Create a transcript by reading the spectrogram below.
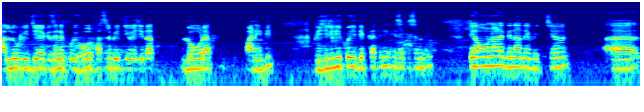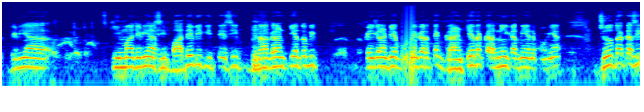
ਆਲੂ ਬੀਜੇ ਹੈ, ਕਿਸੇ ਨੇ ਕੋਈ ਹੋਰ ਫਸਲ ਬੀਜੀ ਹੋਈ ਜਿਹਦਾ ਲੋੜ ਹੈ ਪਾਣੀ ਦੀ। ਬਿਜਲੀ ਦੀ ਕੋਈ ਦਿੱਕਤ ਨਹੀਂ ਕਿਸੇ ਕਿਸਮ ਦੀ। ਤੇ ਆਉਣ ਵਾਲੇ ਦਿਨਾਂ ਦੇ ਵਿੱਚ ਜਿਹੜੀਆਂ ਸਕੀਮਾਂ ਜਿਹੜੀਆਂ ਅਸੀਂ ਵਾਅਦੇ ਵੀ ਕੀਤੇ ਸੀ ਬਿਨਾਂ ਗਰੰਟੀਆਂ ਤੋਂ ਵੀ ਕਈ ਗਰੰਟੀਆਂ ਪੂਰੀਆਂ ਕਰਤੀਆਂ ਗਰੰਟੀਆਂ ਤਾਂ ਕਰਨੀ ਹੀ ਕਰਨੀਆਂ ਨੇ ਪੂਰੀਆਂ। ਜਦੋਂ ਤੱਕ ਅਸੀਂ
